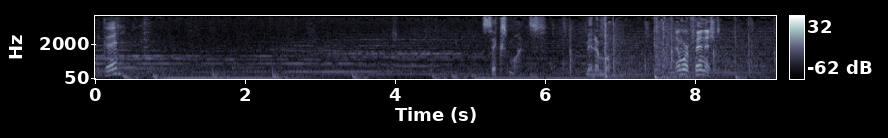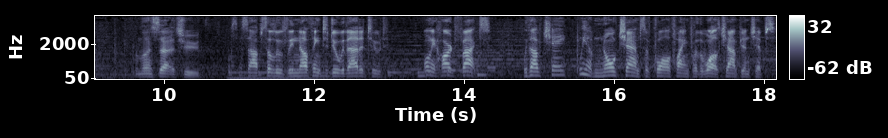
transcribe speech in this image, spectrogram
you good? Six months, minimum. Then we're finished. A nice attitude. This has absolutely nothing to do with attitude. Only hard facts. Without Che, we have no chance of qualifying for the World Championships.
